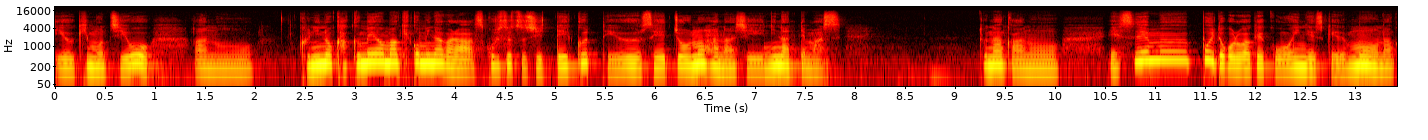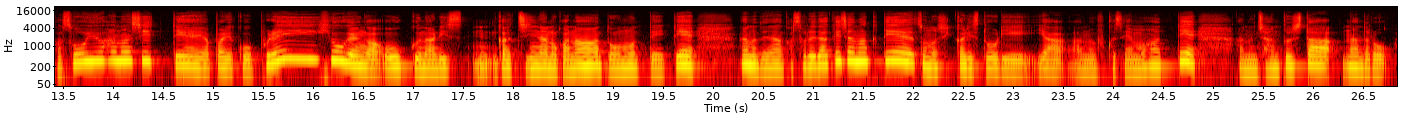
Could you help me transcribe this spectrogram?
いう気持ちをあの国の革命を巻き込みながら少しずつ知っていくっていう成長の話になってます。となんかあの SM っぽいところが結構多いんですけどもなんかそういう話ってやっぱりこうプレイ表現が多くなりがちなのかなと思っていてなのでなんかそれだけじゃなくてそのしっかりストーリーやあの伏線も張ってあのちゃんとしたなんだろう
